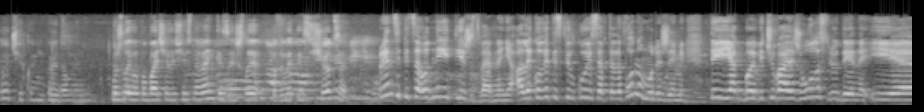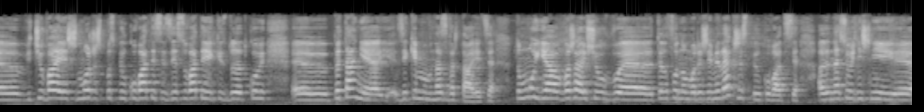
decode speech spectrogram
Очікуємо повідомлення. Можливо, побачили щось новеньке, зайшли подивитись, що це. В принципі, це одні і ті ж звернення, але коли ти спілкуєшся в телефонному режимі, ти якби відчуваєш голос людини і е, відчуваєш, можеш поспілкуватися, з'ясувати якісь додаткові е, питання, з якими вона звертається. Тому я вважаю, що в е, телефонному режимі легше спілкуватися, але на сьогоднішній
